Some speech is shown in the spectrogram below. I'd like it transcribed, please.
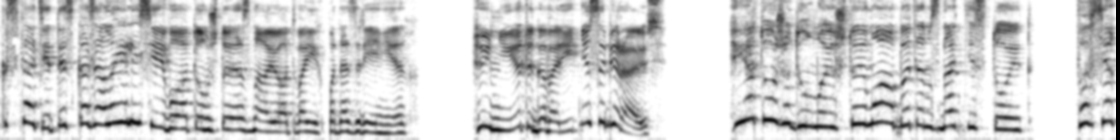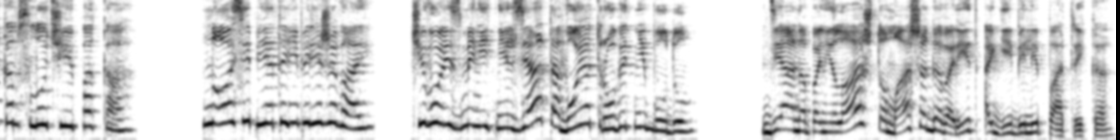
Кстати, ты сказала Елисееву о том, что я знаю о твоих подозрениях?» «Нет, и говорить не собираюсь». «Я тоже думаю, что ему об этом знать не стоит. Во всяком случае, пока. Но о себе ты не переживай. Чего изменить нельзя, того я трогать не буду». Диана поняла, что Маша говорит о гибели Патрика.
